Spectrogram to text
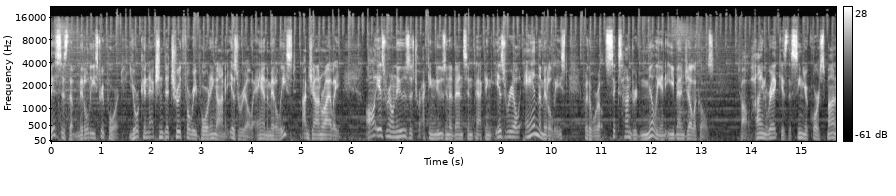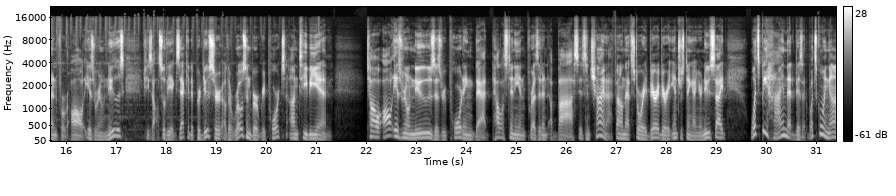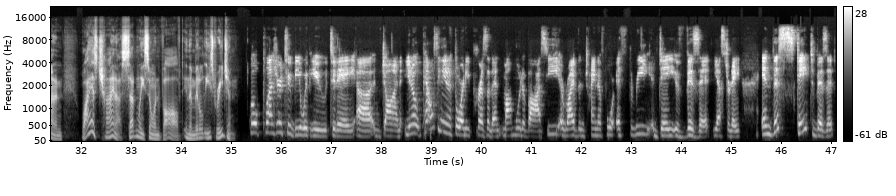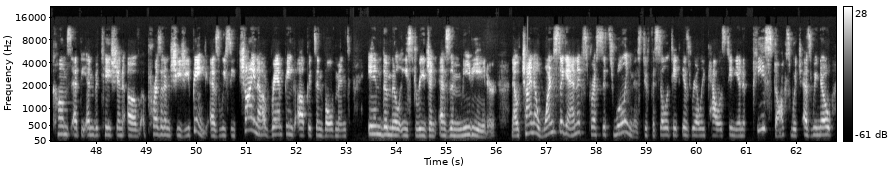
This is the Middle East Report, your connection to truthful reporting on Israel and the Middle East. I'm John Riley. All Israel News is tracking news and events impacting Israel and the Middle East for the world's 600 million evangelicals. Tal Heinrich is the senior correspondent for All Israel News. She's also the executive producer of the Rosenberg Report on TBN. Tal, All Israel News is reporting that Palestinian President Abbas is in China. I found that story very, very interesting on your news site. What's behind that visit? What's going on? And why is China suddenly so involved in the Middle East region? Well, pleasure to be with you today, uh, John. You know, Palestinian Authority President Mahmoud Abbas, he arrived in China for a three day visit yesterday. And this state visit comes at the invitation of President Xi Jinping as we see China ramping up its involvement in the Middle East region as a mediator. Now, China once again expressed its willingness to facilitate Israeli Palestinian peace talks, which, as we know,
